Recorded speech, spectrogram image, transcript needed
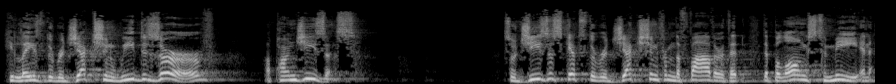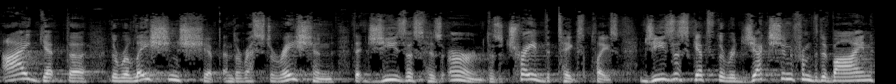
He lays the rejection we deserve upon Jesus. So Jesus gets the rejection from the Father that, that belongs to me, and I get the, the relationship and the restoration that Jesus has earned. There's a trade that takes place. Jesus gets the rejection from the divine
